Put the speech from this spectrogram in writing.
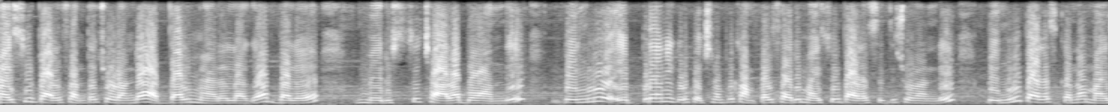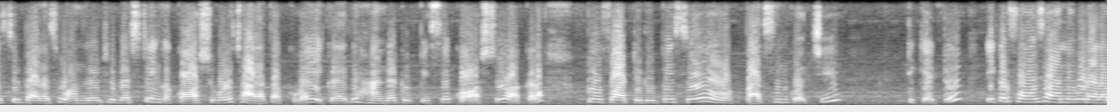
మైసూర్ ప్యాలెస్ అంతా చూడండి అద్దాల మేడలాగా భలే మెరుస్తూ చాలా బాగుంది. బెంగళూరు ఎప్పుడైనా ఇక్కడికి వచ్చినప్పుడు కంపల్సరీ మైసూర్ ప్యాలెస్ అయితే చూడండి. బెంగళూరు ప్యాలెస్ కన్నా మైసూర్ ప్యాలెస్ వంద రేట్లు బెస్ట్. ఇంకా కాస్ట్ కూడా చాలా తక్కువ. ఇక్కడైతే హండ్రెడ్ రూపీస్ కాస్ట్. అక్కడ టూ ఫార్టీ రూపీస్ ఒక పర్సన్కి వచ్చి టికెట్. ఇక్కడ ఫోన్స్ అవన్నీ కూడా ఎలా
